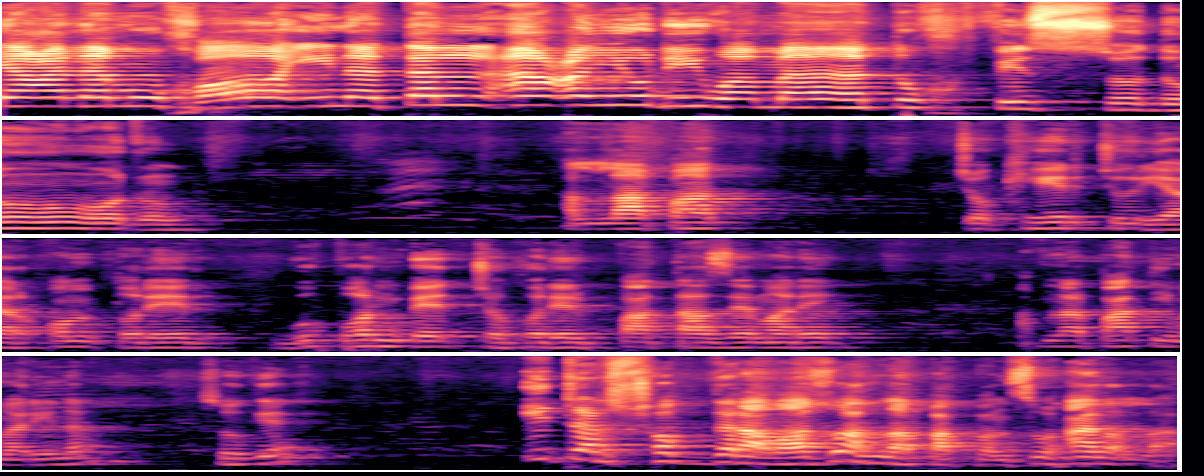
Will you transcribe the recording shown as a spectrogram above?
ইয়ালামু খাইনাতাল আয়ুনি ওয়া মা তুখফিস সুদূর। আল্লাহ পাক চোখের চুরিয়ার অন্তরের গোপন বেদ চোখরের পাতা যে মারে, আপনার পাতি মারি না চোখে? এটার শব্দের আওয়াজও আল্লাহ পাক পান সুহান আল্লাহ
